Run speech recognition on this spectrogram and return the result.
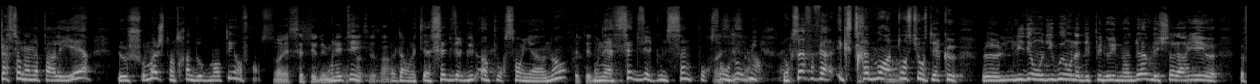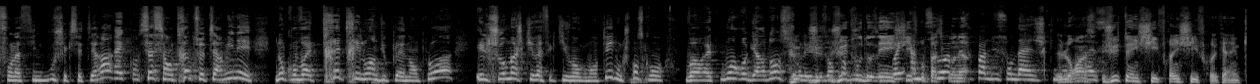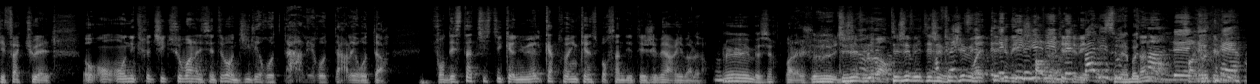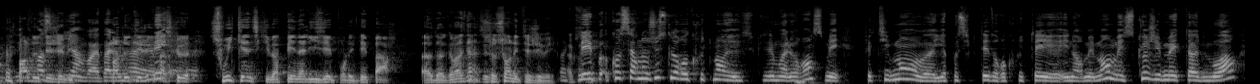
personne n'en a parlé hier, le chômage est en train d'augmenter en France. on, était, on était à 7,1% il y a un an, on est à 7,5% aujourd'hui. Donc ça, il faut faire extrêmement attention. C'est-à-dire que l'idée, on dit oui, on a des pénuries de main-d'œuvre, les salariés euh, font la fine bouche, etc. Ça, c'est en train de se terminer. Donc on va être très très loin du plein emploi et le chômage qui va effectivement augmenter. Donc je pense qu'on va être moins regardant sur les, je, emplois. Je vais vous donner un chiffre parce qu'on a. parle du sondage. Laurence, juste un chiffre, un chiffre quand même qui est factuel. On, on est critique souvent la on dit les retards, les retards, les retards. Sur des statistiques annuelles, 95% des TGV arrivent à l'heure. Oui, bien sûr. Voilà, je, euh, TGV, TGV, TGV, TGV, TGV, TGV, pas les autres trains, Je parle de TGV. Je parle de TGV parce que ce week-end, ce qui va pénaliser pour les départs euh, de ce sont les TGV. Mais concernant juste le recrutement, excusez-moi Laurence, mais effectivement, euh, il y a possibilité de recruter énormément. Mais ce que je m'étonne, moi,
